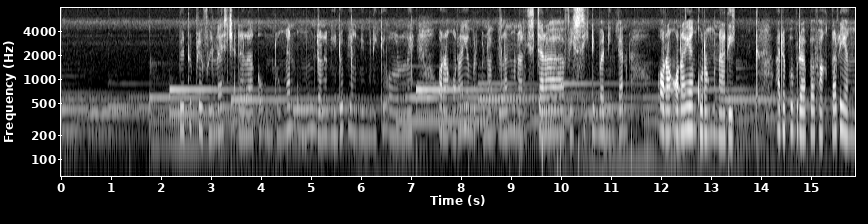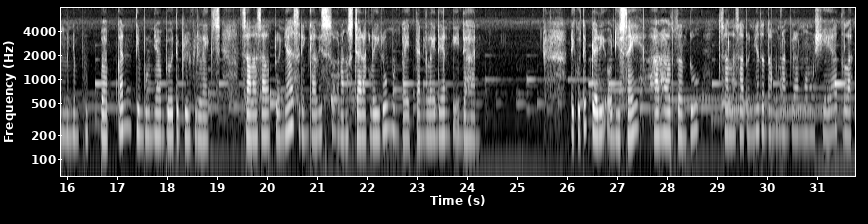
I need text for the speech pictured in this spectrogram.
Beauty privilege adalah keuntungan umum dalam hidup yang dimiliki oleh orang-orang yang berpenampilan menarik secara fisik dibandingkan orang-orang yang kurang menarik. Ada beberapa faktor yang menyebabkan timbulnya beauty privilege. Salah satunya sering kali seseorang secara keliru mengkaitkan nilai dengan keindahan. Dikutip dari Odyssey, hal-hal tertentu, salah satunya tentang penampilan manusia telah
